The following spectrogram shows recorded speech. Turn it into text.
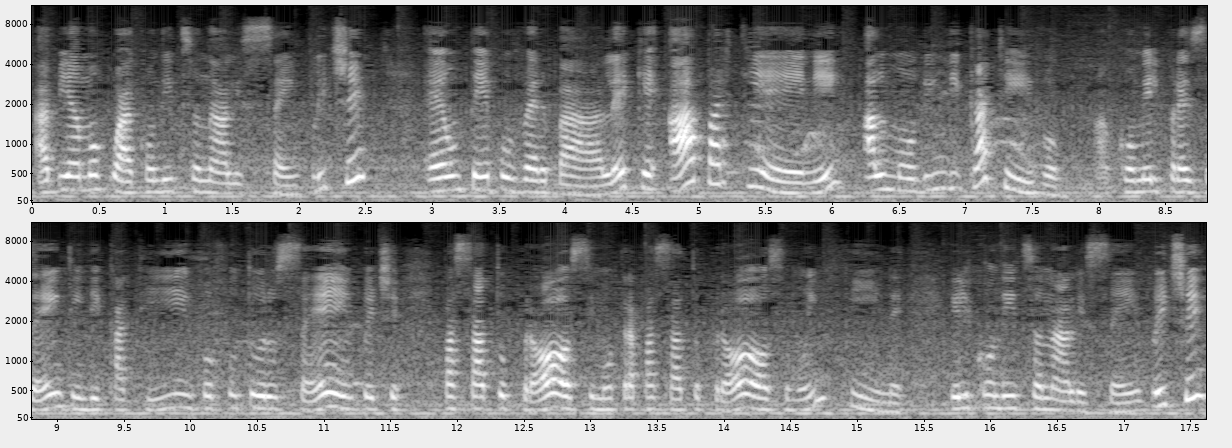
abbiamo qua condizionale semplice, è un tempo verbale che appartiene al modo indicativo, come il presente indicativo, futuro semplice, passato prossimo, ultrapassato prossimo, infine. Il condizionale semplice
